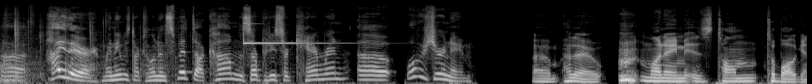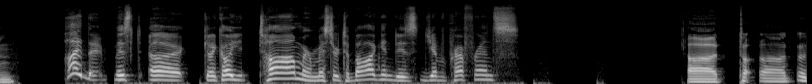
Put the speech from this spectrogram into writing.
Uh, hi there. My name is Dr. LondonSmith.com. This is our producer Cameron. Uh, what was your name? Um, hello, my name is Tom Tobaggan. Hi there, Mr. Uh, can I call you Tom or Mr. Tobaggan? Does do you have a preference, Uh, t- uh, uh,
